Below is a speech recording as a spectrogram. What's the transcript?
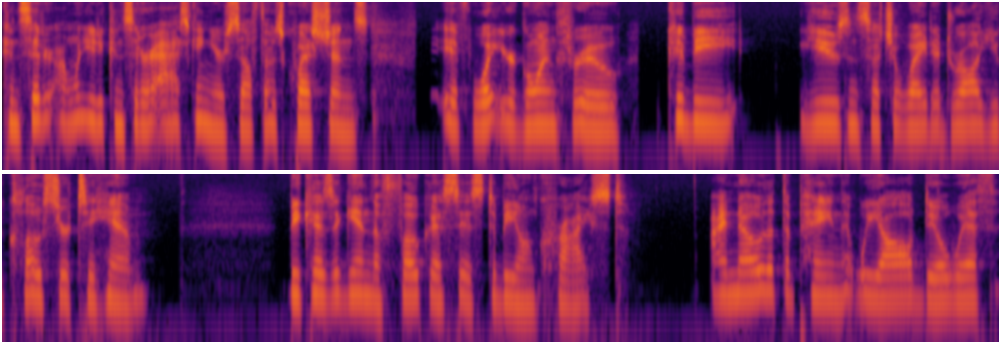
Consider I want you to consider asking yourself those questions if what you're going through could be used in such a way to draw you closer to him. Because again, the focus is to be on Christ. I know that the pain that we all deal with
